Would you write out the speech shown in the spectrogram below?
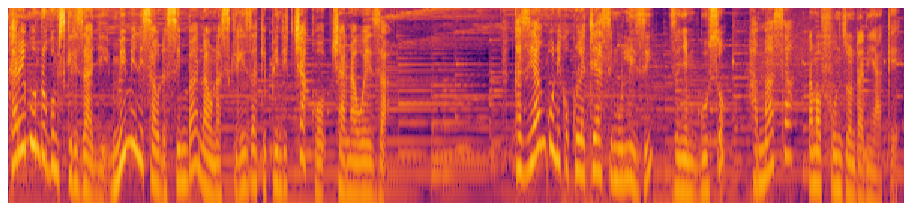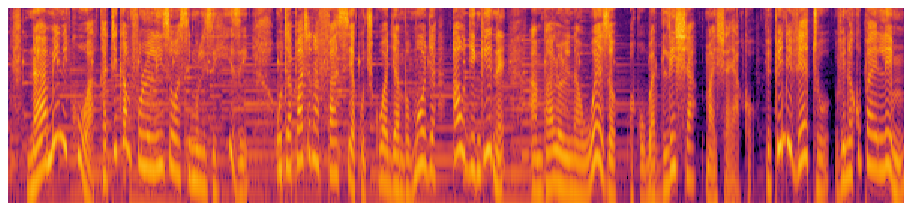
Karibu ndugu msikilizaji, mimi ni Sauda Simba na unasikiliza kipindi chako cha Naweza. Kazi yangu ni kukuletea simulizi zenye mguso, hamasa na mafunzo ndani yake. Naamini kuwa katika mfululizo wa simulizi hizi utapata nafasi ya kuchukua jambo moja au jingine ambalo lina uwezo wa kubadilisha maisha yako. Vipindi vyetu vinakupa elimu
